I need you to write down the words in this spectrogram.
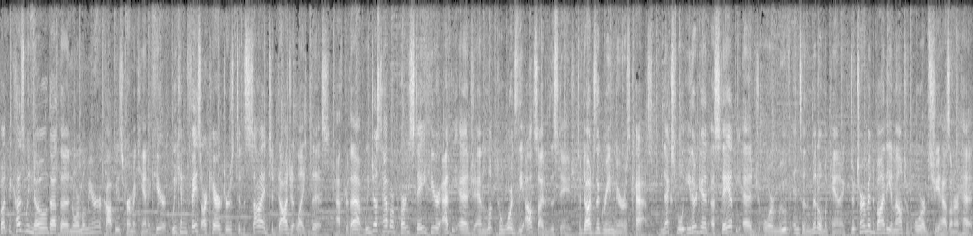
But because we know that the normal mirror copies her mechanic mechanic here, we can face our characters to the side to dodge it like this. After that, we just have our party stay here at the edge and look towards the outside of the stage to dodge the green mirror's cast. Next, we'll either get a stay at the edge or move into the middle mechanic determined by the amount of orbs she has on her head.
